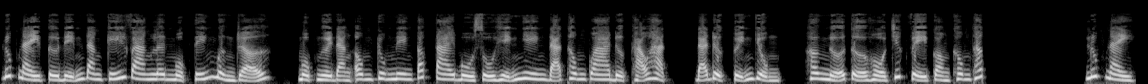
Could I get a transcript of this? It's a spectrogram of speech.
Lúc này từ điểm đăng ký vang lên một tiếng mừng rỡ. Một người đàn ông trung niên tóc tai bù xù hiển nhiên đã thông qua được khảo hạch, đã được tuyển dụng, hơn nữa tựa hồ chức vị còn không thấp. Lúc này,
